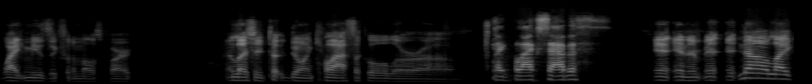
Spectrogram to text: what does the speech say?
white music for the most part, unless you're t- doing classical or. Uh, Like Black Sabbath. in, in, in, in- no like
